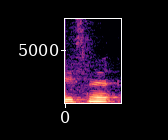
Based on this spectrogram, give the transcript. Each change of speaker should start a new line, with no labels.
basement.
